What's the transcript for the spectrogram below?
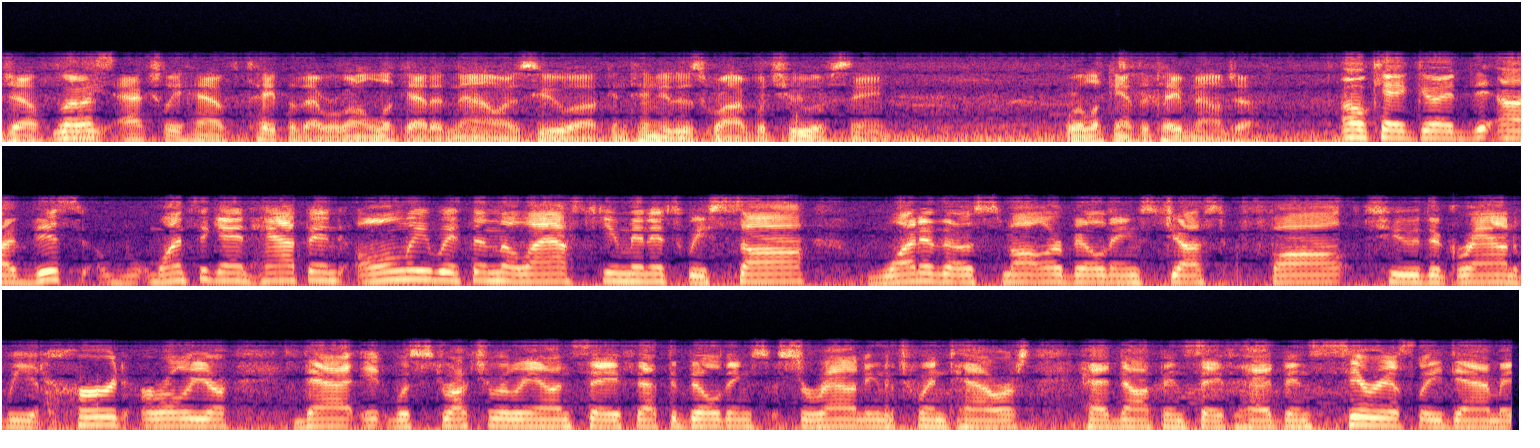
Jeff, Lewis? we actually have tape of that. We're going to look at it now as you uh, continue to describe what you have seen. We're looking at the tape now, Jeff. Okay, good. Uh, this once again happened only within the last few minutes. We saw one of those smaller buildings just fall to the ground. We had heard earlier that it was structurally unsafe, that the buildings surrounding the Twin Towers had not been safe, had been seriously damaged.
